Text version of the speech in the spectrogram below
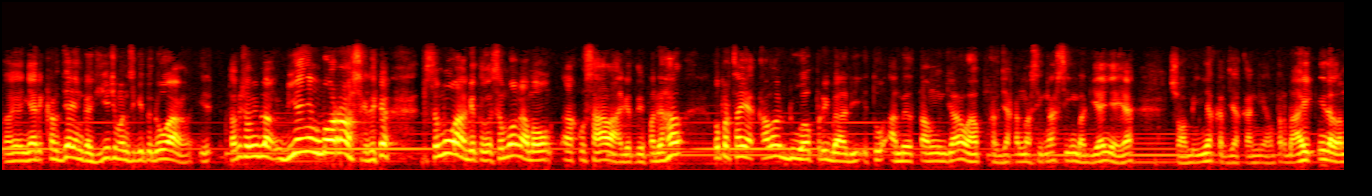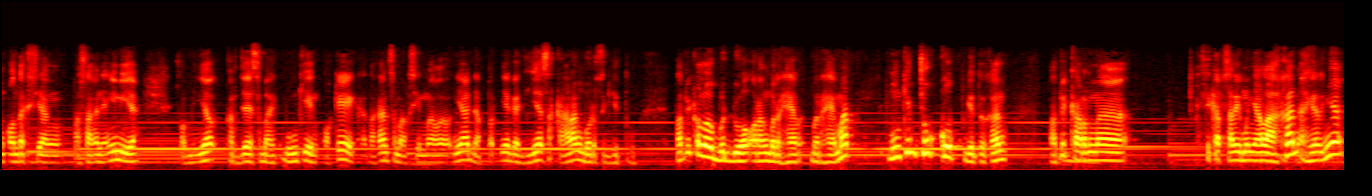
uh, nyari kerja yang gajinya cuma segitu doang. Tapi suami bilang dia yang boros gitu ya. Semua gitu semua nggak mau aku salah gitu ya. padahal gue percaya kalau dua pribadi itu ambil tanggung jawab kerjakan masing-masing bagiannya ya. Suaminya kerjakan yang terbaik ini dalam konteks yang pasangan yang ini ya. Suaminya kerja sebaik mungkin. Oke katakan semaksimalnya dapatnya gajinya sekarang baru segitu. Tapi kalau berdua orang berhemat mungkin cukup gitu kan. Tapi karena sikap saling menyalahkan akhirnya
